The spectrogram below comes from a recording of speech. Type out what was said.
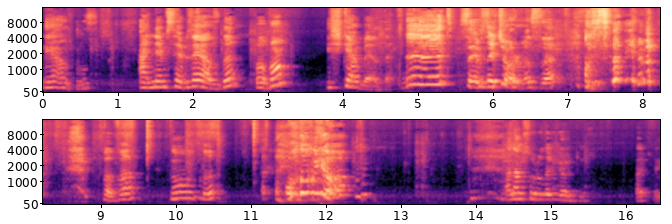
Ne yazdınız? Annem sebze yazdı. Babam işkembe yazdı. Dıt! Sebze çorbası. Asla yemem. Baba ne oldu? Olmuyor. Anam soruları gördünüz. Bak, bak,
